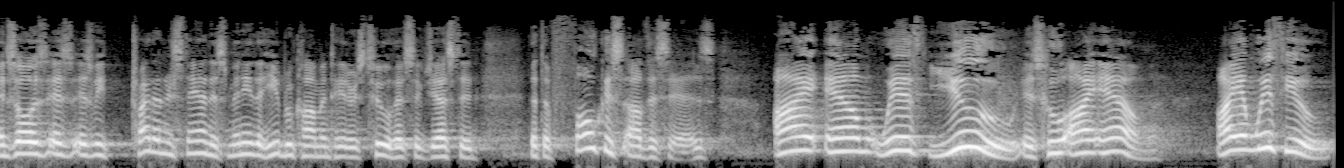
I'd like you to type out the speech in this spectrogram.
And so as, as, as we try to understand this, many of the Hebrew commentators too have suggested that the focus of this is, I am with you is who I am. I am with you.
